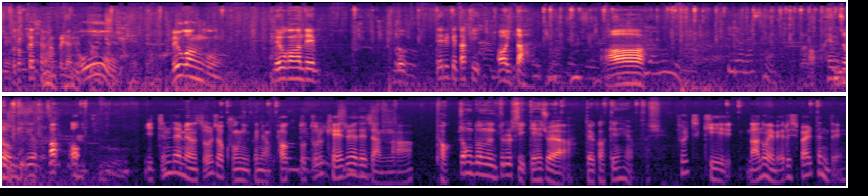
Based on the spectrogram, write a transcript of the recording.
지금. 구독했으면 안 끌렸네. 오. 매우 강한 궁. 매우 강한데 뭐 때릴 게 딱히 어 있다. 아 영웅이 일어나세요. 어, hen조 피 어? 이쯤 되면 솔저 궁이 그냥 벽도 뚫게 해줘야 되지 않나? 벽 정도는 뚫을 수 있게 해줘야 될 것 같긴 해요 사실. 솔직히 나노의 메르시 빨땐데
